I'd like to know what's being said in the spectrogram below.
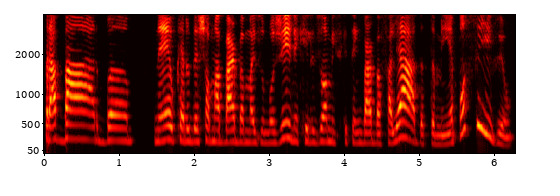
para barba, né? Eu quero deixar uma barba mais homogênea, aqueles homens que têm barba falhada, também é possível.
